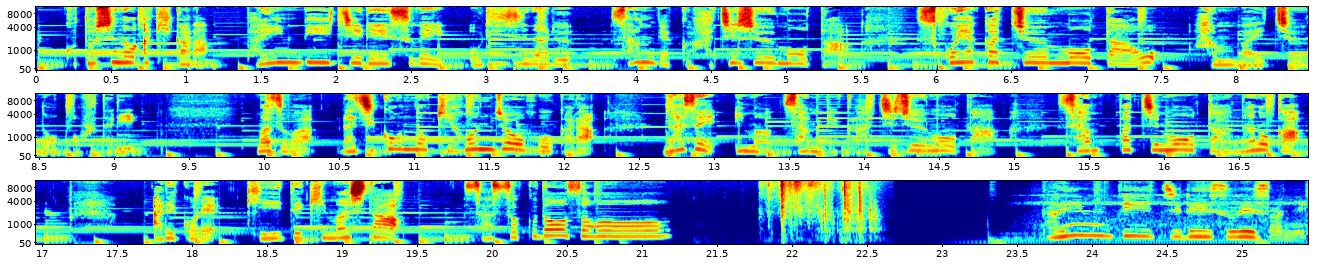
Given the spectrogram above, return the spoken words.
今年の秋からパインビーチレースウェイオリジナル380モーター健やかチューンモーターを販売中のお二人。まずはラジコンの基本情報からなぜ今380モーター38モーターなのかあれこれ聞いてきました早速どうぞパインビーチレースウェイさんに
